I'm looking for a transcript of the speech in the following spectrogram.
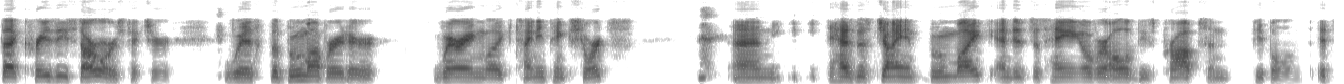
that crazy Star Wars picture with the boom operator wearing like tiny pink shorts and has this giant boom mic and is just hanging over all of these props and people. It's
